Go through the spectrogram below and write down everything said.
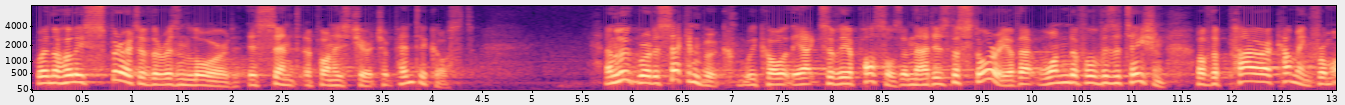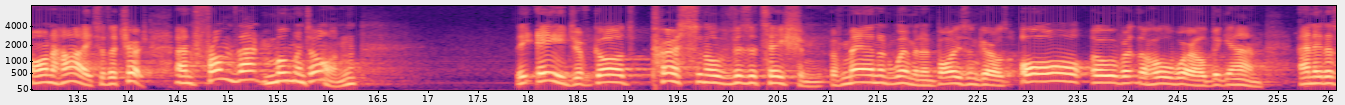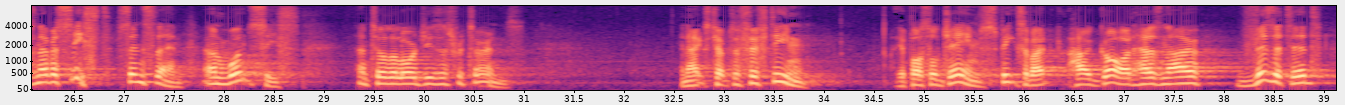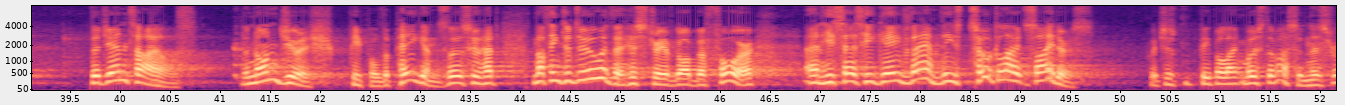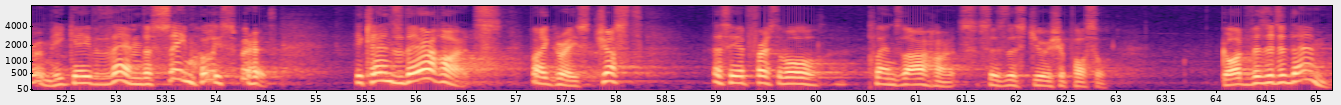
when the Holy Spirit of the risen Lord is sent upon his church at Pentecost. And Luke wrote a second book. We call it the Acts of the Apostles, and that is the story of that wonderful visitation of the power coming from on high to the church. And from that moment on, the age of God's personal visitation of men and women and boys and girls all over the whole world began. And it has never ceased since then and won't cease until the Lord Jesus returns. In Acts chapter 15, the Apostle James speaks about how God has now visited the Gentiles, the non Jewish people, the pagans, those who had nothing to do with the history of God before. And he says he gave them, these total outsiders, which is people like most of us in this room, he gave them the same Holy Spirit. He cleansed their hearts by grace, just as he had first of all cleansed our hearts, says this Jewish apostle. God visited them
